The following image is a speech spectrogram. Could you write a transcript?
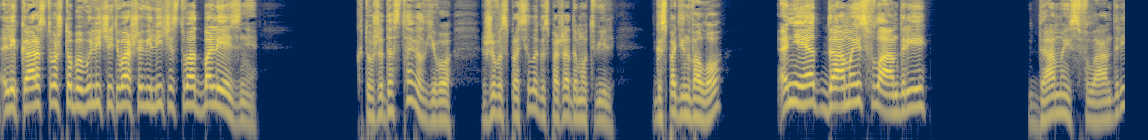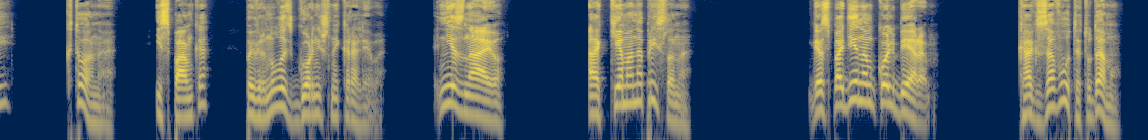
«Лекарство, чтобы вылечить Ваше Величество от болезни!» «Кто же доставил его?» — живо спросила госпожа де Мотвиль. «Господин Вало?» «Нет, дама из Фландрии». «Дама из Фландрии? Кто она? Испанка?» — повернулась горничная королева. «Не знаю». «А кем она прислана?» «Господином Кольбером». Как зовут эту даму?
